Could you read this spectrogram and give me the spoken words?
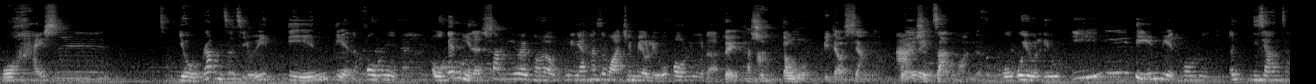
我还是有让自己有一点点后路。我跟你的上一位朋友不一样，他是完全没有留后路的。对，他是跟我比较像的，啊我也是对攒完的。我我有留一点点后路。嗯、你想讲？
